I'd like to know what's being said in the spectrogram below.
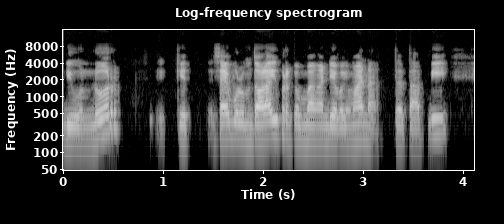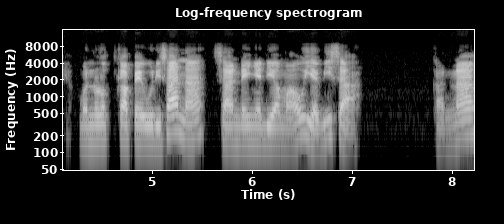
diundur saya belum tahu lagi perkembangan dia bagaimana. Tetapi menurut KPU di sana, seandainya dia mau ya bisa. Karena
